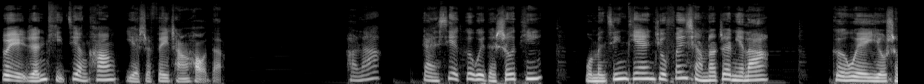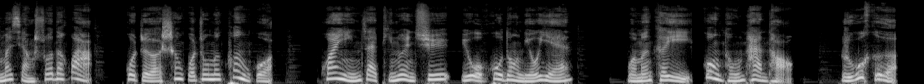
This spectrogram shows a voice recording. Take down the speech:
对人体健康也是非常好的。好啦，感谢各位的收听，我们今天就分享到这里啦。各位有什么想说的话，或者生活中的困惑，欢迎在评论区与我互动留言，我们可以共同探讨如何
